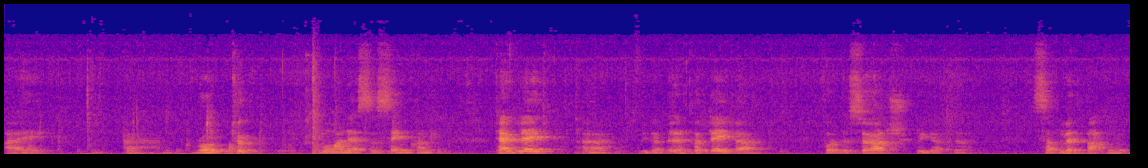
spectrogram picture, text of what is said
I um, wrote, took more or less the same template. Uh, we got the input data for the search. We got the submit button.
